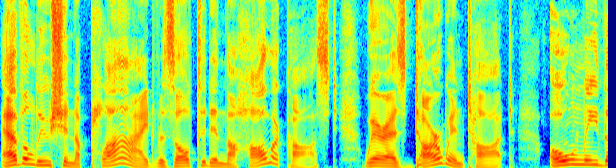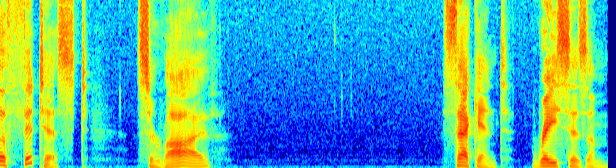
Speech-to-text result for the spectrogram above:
evolution applied resulted in the Holocaust, whereas Darwin taught only the fittest survive. Second, racism.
